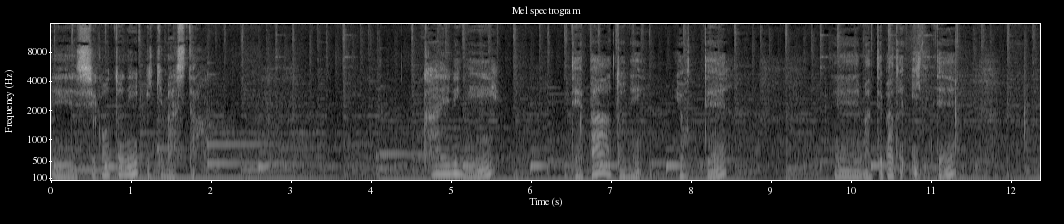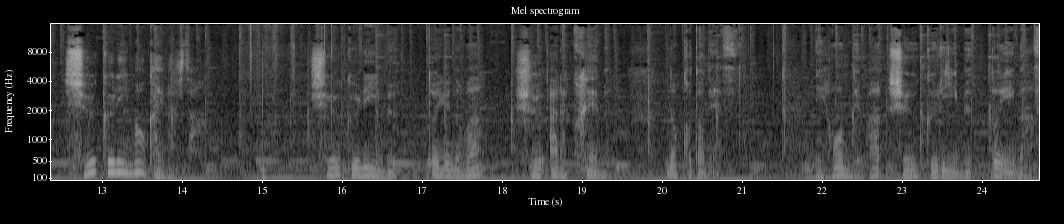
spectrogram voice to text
えー仕事に行きました帰りにデパートに寄って、えーまあ、デパートに行ってシュークリームを買いましたシュークリームというのはシューアラクレームのことです。日本ではシュークリームと言います。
